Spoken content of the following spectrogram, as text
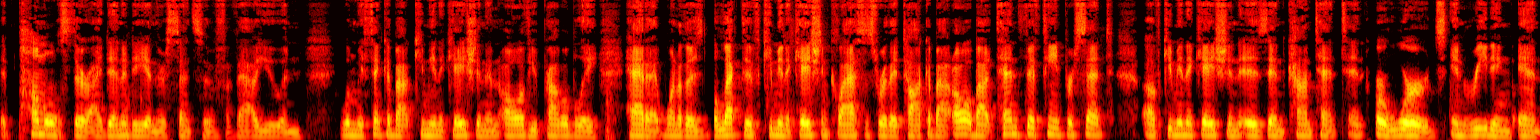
it pummels their identity and their sense of value. And when we think about communication, and all of you probably had a, one of those elective communication classes where they talk about, oh, about 10, 15% of communication is in content and or words in reading, and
